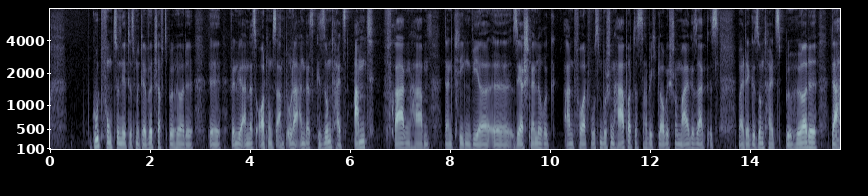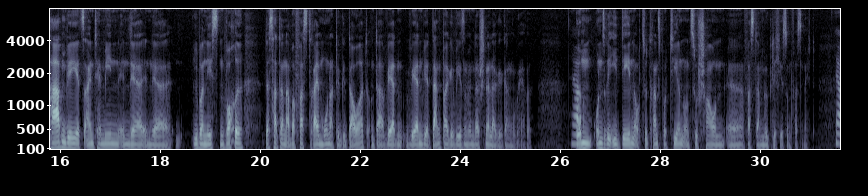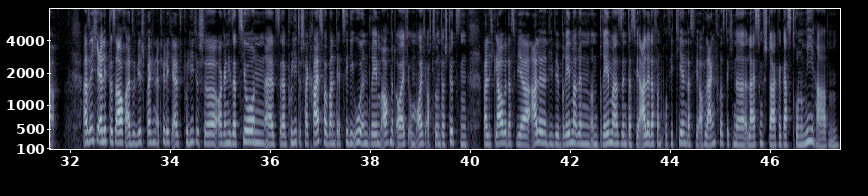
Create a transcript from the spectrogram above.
Gut funktioniert es mit der Wirtschaftsbehörde, äh, wenn wir an das Ordnungsamt oder an das Gesundheitsamt Fragen haben, dann kriegen wir äh, sehr schnelle Rückantwort. Wo es ein bisschen hapert, das habe ich glaube ich schon mal gesagt, ist bei der Gesundheitsbehörde. Da haben wir jetzt einen Termin in der, in der übernächsten Woche. Das hat dann aber fast drei Monate gedauert und da werden, wären wir dankbar gewesen, wenn das schneller gegangen wäre. Ja. Um unsere Ideen auch zu transportieren und zu schauen, äh, was da möglich ist und was nicht. Ja, also ich erlebe das auch. Also wir sprechen natürlich als politische Organisation, als äh, politischer Kreisverband der CDU in Bremen auch mit euch, um euch auch zu unterstützen, weil ich glaube, dass wir alle, die wir Bremerinnen und Bremer sind, dass wir alle davon profitieren, dass wir auch langfristig eine leistungsstarke Gastronomie haben.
